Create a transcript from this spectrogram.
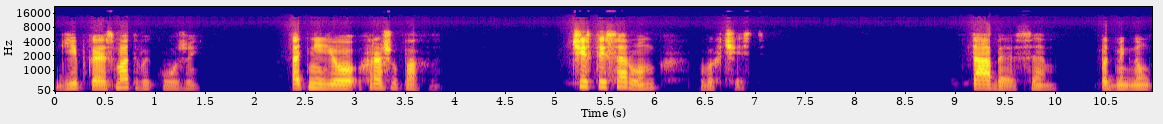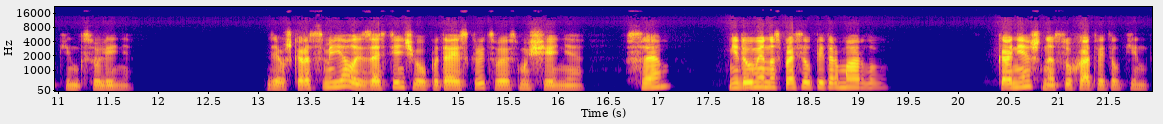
гибкая, с матовой кожей. От нее хорошо пахло. Чистый саронг в их честь. «Табе, Сэм», — подмигнул Кинг Сулине. Девушка рассмеялась, застенчиво пытаясь скрыть свое смущение. «Сэм?» — недоуменно спросил Питер Марлоу. «Конечно», — сухо ответил Кинг.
